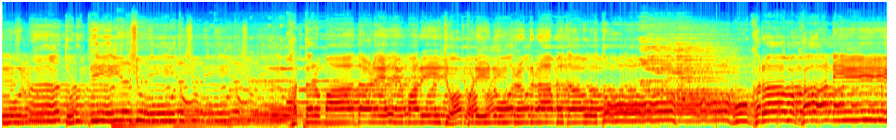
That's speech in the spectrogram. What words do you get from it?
ગુણ ધૂણતી અશુદ્ધ હતરમાં દાડે મારી ઝોપડીનો રંગ ના તો હું ખરા વખાની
